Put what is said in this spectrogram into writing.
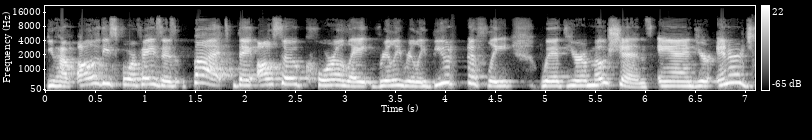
you have all of these four phases, but they also correlate really, really beautifully with your emotions and your energy.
